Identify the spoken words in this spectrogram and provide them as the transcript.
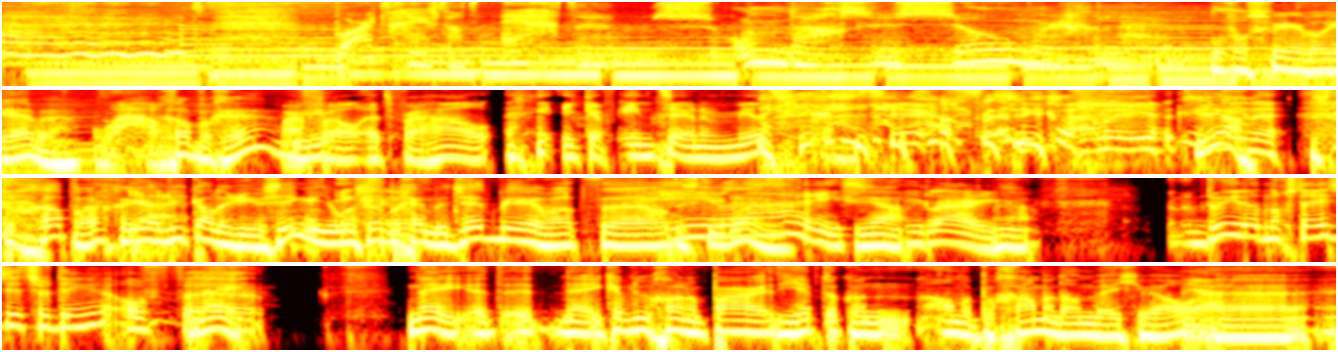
huid. Bart geeft dat echte zondagse zomergeluid. Hoeveel sfeer wil je hebben? Wauw. Grappig, hè? Maar vooral het verhaal. Ik heb interne mails gestuurd. precies. En er kwamen reacties Ja, binnen. is toch grappig? Ja, Ja. wie kan er hier zingen? Jongens, we hebben geen budget meer. Wat, eh, wat is idee? Hilarisch. Ja. Hilarisch. Ja. Doe je dat nog steeds, dit soort dingen? Of, eh, Nee. Nee, het, het- nee, ik heb nu gewoon een paar. Je hebt ook een ander programma dan, weet je wel. Ja. Eh,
